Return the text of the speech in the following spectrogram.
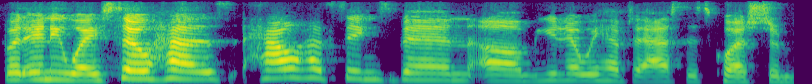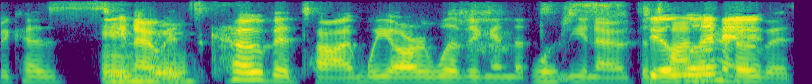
but anyway, so has how have things been? Um, you know, we have to ask this question because you know Mhm. it's COVID time. We are living in the We're you know the time of in it. COVID.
